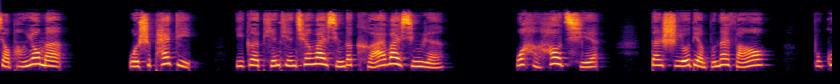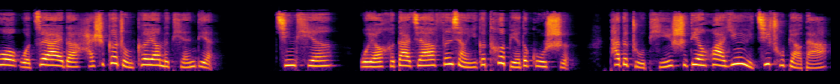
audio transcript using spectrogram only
小朋友们，我是 Patty，一个甜甜圈外形的可爱外星人。我很好奇，但是有点不耐烦哦。不过我最爱的还是各种各样的甜点。今天我要和大家分享一个特别的故事，它的主题是电话英语基础表达。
